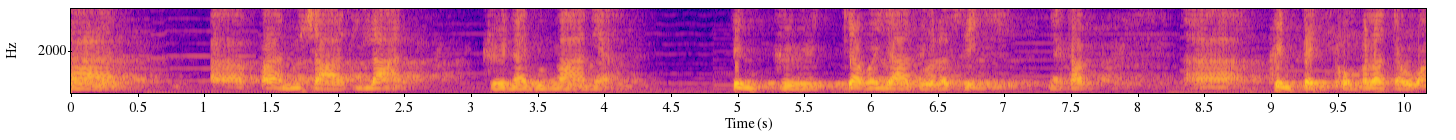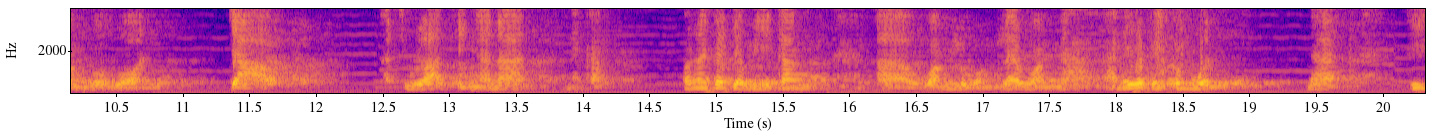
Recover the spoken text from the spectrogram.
นาพระอนุชาธิราช คือนายบุญมาเนี่ยซึ่งคือเจ้าพระยาสุรศรีนะครับขึ้นเป็นกรมพระราชวังบวรเจ้าอสุรสิงหนาถนะครับ เพราะนั้นก็จะมีทั้งวังหลวงและวังหน้า อันนี้ก็เป็นกระบวนนะที่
